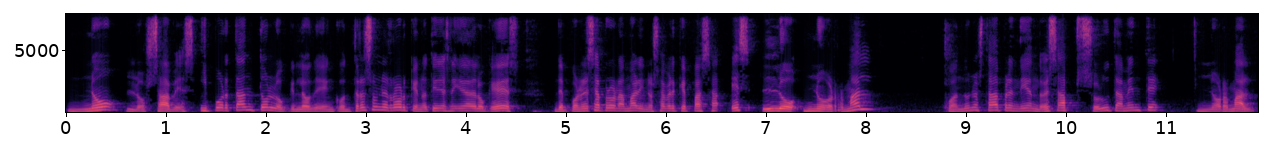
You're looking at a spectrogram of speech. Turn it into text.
no lo sabes. Y por tanto, lo, de encontrarse un error que no tienes ni idea de lo que es, de ponerse a programar y no saber qué pasa, es lo normal cuando uno está aprendiendo. Es absolutamente normal.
